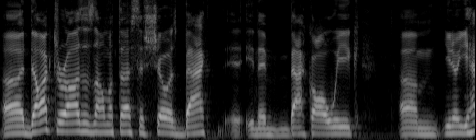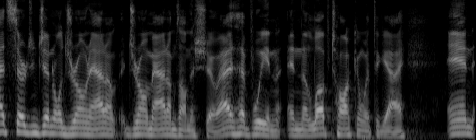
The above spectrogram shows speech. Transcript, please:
Uh, Dr. Oz is on with us. The show is back. Uh, They've been back all week. Um, you know, you had Surgeon General Jerome, Adam, Jerome Adams on the show, as have we, and, and I love talking with the guy. And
